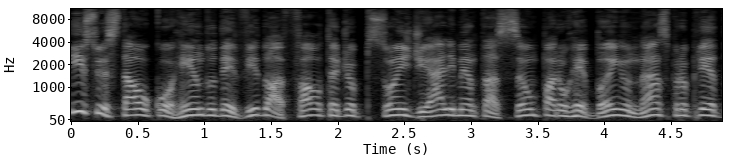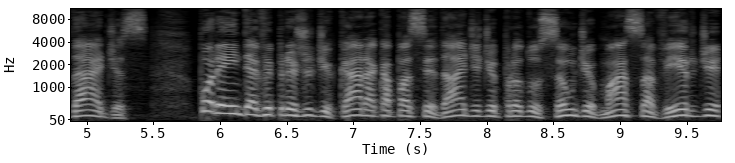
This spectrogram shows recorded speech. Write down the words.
Isso está ocorrendo devido à falta de opções de alimentação para o rebanho nas propriedades. Porém, deve prejudicar a capacidade de produção de massa verde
